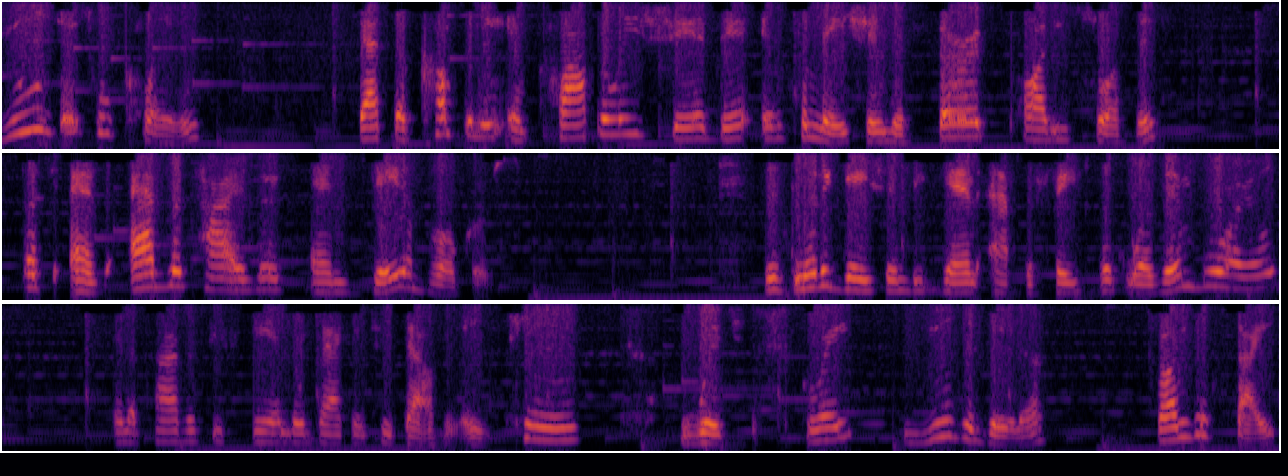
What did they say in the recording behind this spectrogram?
users who claim that the company improperly shared their information with third-party sources such as advertisers and data brokers this litigation began after Facebook was embroiled in a privacy scandal back in 2018, which scraped user data from the site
